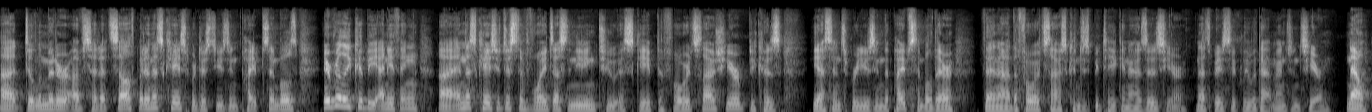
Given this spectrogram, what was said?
uh, delimiter of sed itself. But in this case, we're just using pipe symbols. It really could be anything. Uh, in this case, it just avoids us needing to escape the forward slash here because, yeah, since we're using the pipe symbol there, then uh, the forward slash can just be taken as is here. And that's basically what that mentions here. Now,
